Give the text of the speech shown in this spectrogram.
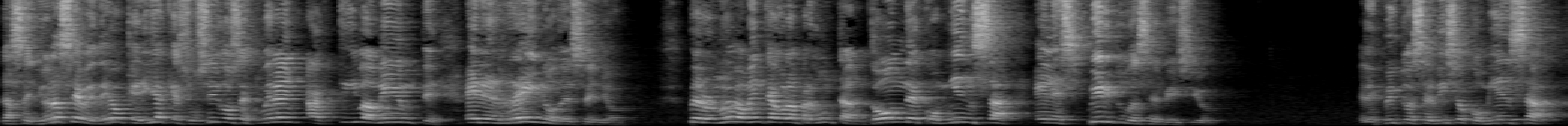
La señora Cebedeo quería que sus hijos estuvieran activamente en el reino del Señor. Pero nuevamente hago la pregunta, ¿dónde comienza el espíritu de servicio? El espíritu de servicio comienza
